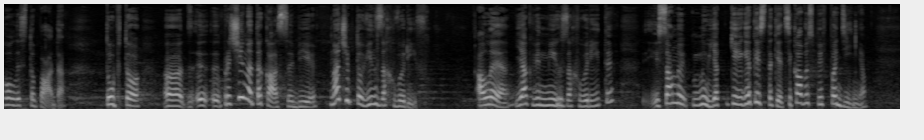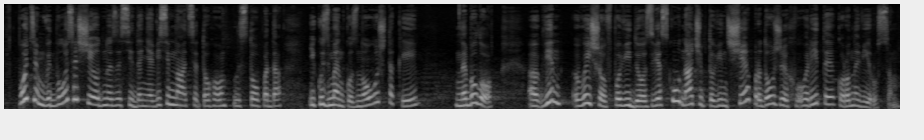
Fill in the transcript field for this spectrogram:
листопада. Тобто е, е, причина така собі, начебто він захворів. Але як він міг захворіти, і саме ну, яке- якесь таке цікаве співпадіння. Потім відбулося ще одне засідання 18 листопада, і Кузьменко знову ж таки не було. Е, Він вийшов по відеозв'язку, начебто він ще продовжує хворіти коронавірусом.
